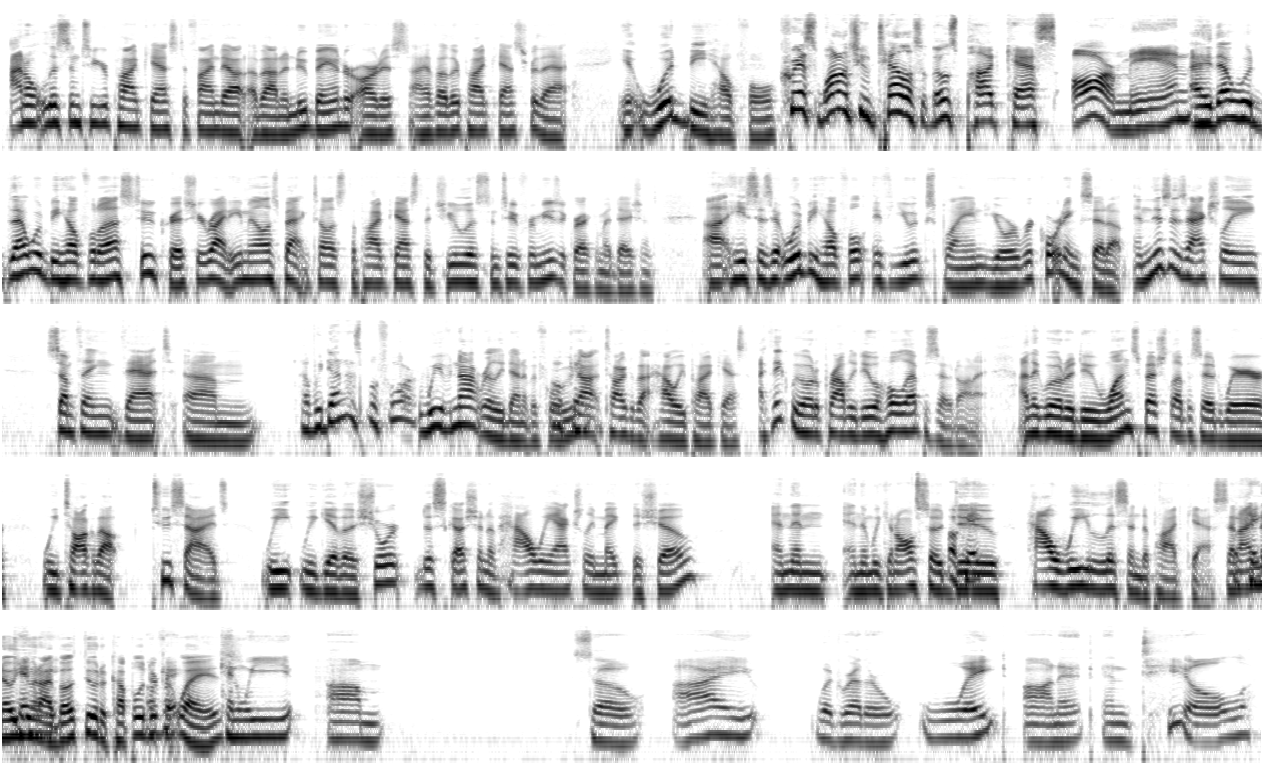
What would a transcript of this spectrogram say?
I don't listen to your podcast to find out about a new band or artist. I have other podcasts for that. It would be helpful. Chris, why don't you tell us what those podcasts are, man? Hey, that would that would be helpful to us too, Chris. You're right. Email us back. Tell us the podcast that you listen to for music recommendations. Uh, he says it would be helpful if you explained your recording setup, and this is actually something that um, Have we done this before? We've not really done it before. We've not talked about how we podcast. I think we ought to probably do a whole episode on it. I think we ought to do one special episode where we talk about two sides. We we give a short discussion of how we actually make the show. And then, and then we can also do Okay. how we listen to podcasts. And I know you and I both do it a couple of different Okay, ways. Can we? Um, so I would rather wait on it until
